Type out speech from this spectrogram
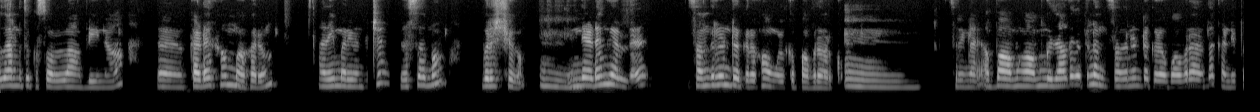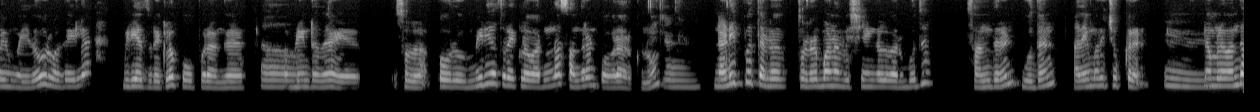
உதாரணத்துக்கு சொல்லலாம் அப்படின்னா கடகம் மகரம் அதே மாதிரி வந்துட்டு ரிஷபம் விருஷகம். இந்த இடங்கள்ல சந்திரன்ற கிரகம் அவங்களுக்கு பவரா இருக்கும். சரிங்களா? அப்ப அவங்க அவங்க ஜாதகத்துல அந்த சந்திரன்ற கிரகம் பவரா இருந்தா கண்டிப்பா இவங்க ஏதோ ஒரு வகையில மீடியா துறைக்குள்ள போக போறாங்க அப்படின்றத சொல்லலாம். இப்போ ஒரு மீடியா துறைக்குள்ள வரணும்னா சந்திரன் பவரா இருக்கணும். நடிப்பு தொடர் தொடர்பான விஷயங்கள் வரும்போது சந்திரன் புதன் அதே மாதிரி சுக்கிரன். நம்மள வந்து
